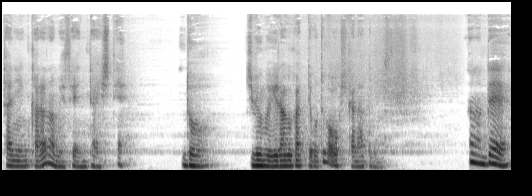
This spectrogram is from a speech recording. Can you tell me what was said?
他人からの目線に対して、どう自分が揺らぐかってことが大きいかなと思います。なので、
